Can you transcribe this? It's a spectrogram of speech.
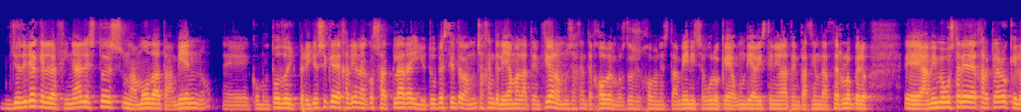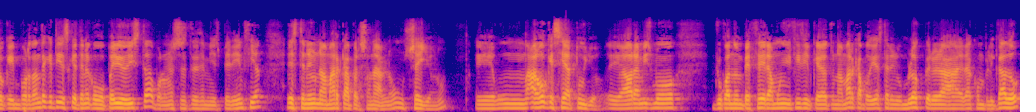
yo diría que al final esto es una moda también, ¿no? Eh, como todo, pero yo sí que dejaría una cosa clara, y YouTube es cierto que a mucha gente le llama la atención, a mucha gente joven, vosotros sois jóvenes también, y seguro que algún día habéis tenido la tentación de hacerlo, pero eh, a mí me gustaría dejar claro que lo que importante que tienes que tener como periodista, por lo menos desde mi experiencia, es tener una marca personal, ¿no? Un sello, ¿no? Eh, un, algo que sea tuyo. ahora mismo, yo cuando empecé era muy difícil crearte una marca, podías tener un blog, pero era, era complicado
